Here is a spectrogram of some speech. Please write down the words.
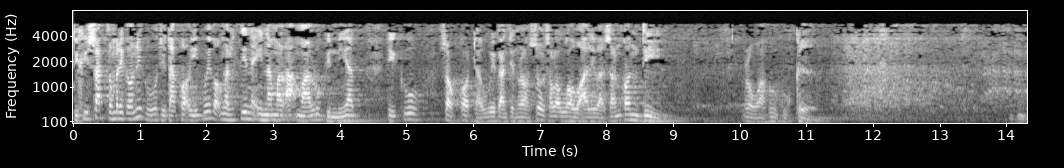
dihisab to mriko niku ditakoki kowe kok ngerti nek inamal a'malu binniat iku saka dawuhe Kanjeng Rasul sallallahu alaihi wasallam kondi rawahu Google. Hmm.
